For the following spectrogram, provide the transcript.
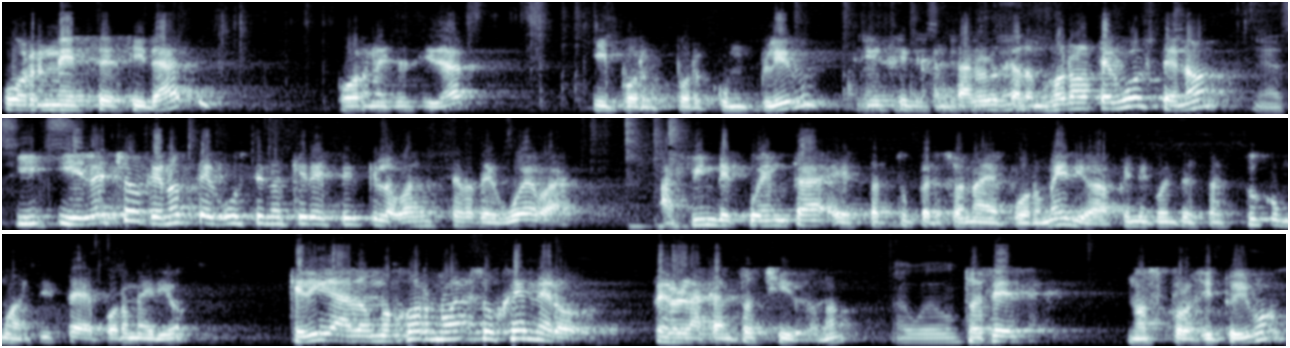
por necesidad, por necesidad y por, por cumplir, tienes que cantar algo que a lo mejor no te guste, ¿no? Y, y el hecho de que no te guste no quiere decir que lo vas a hacer de hueva. A fin de cuentas está tu persona de por medio, a fin de cuentas estás tú como artista de por medio, que diga, a lo mejor no es su género, pero la cantó chido, ¿no? A huevo. Entonces, ¿nos prostituimos?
